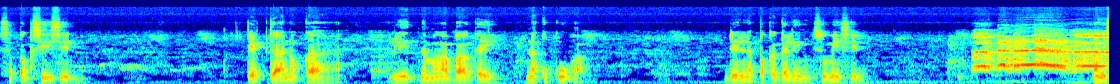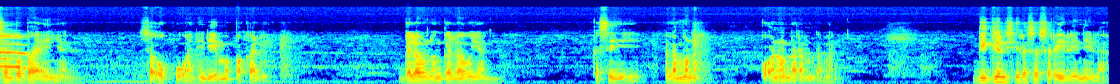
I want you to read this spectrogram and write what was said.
sa pagsisid. Kahit gaano ka liit na mga bagay nakukuha dahil napakagaling sumisid. Ang isang babae niyan sa upuan hindi mapakali. Galaw ng galaw yan. Kasi alam mo na kung anong naramdaman. Gigil sila sa sarili nila.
